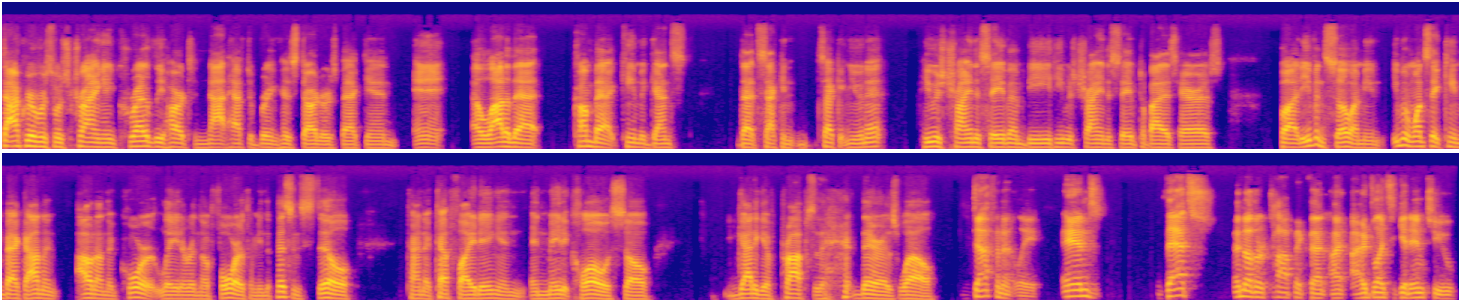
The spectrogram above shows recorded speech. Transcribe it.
Doc Rivers was trying incredibly hard to not have to bring his starters back in, and a lot of that comeback came against that second second unit. He was trying to save Embiid, he was trying to save Tobias Harris, but even so, I mean, even once they came back on and out on the court later in the fourth, I mean, the Pistons still kind of kept fighting and and made it close. So you got to give props there there as well. Definitely, and that's another topic that I, I'd like to get into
